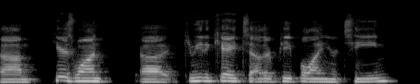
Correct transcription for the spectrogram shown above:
Um, here's one, uh, communicate to other people on your team.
